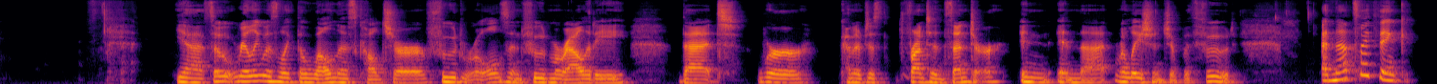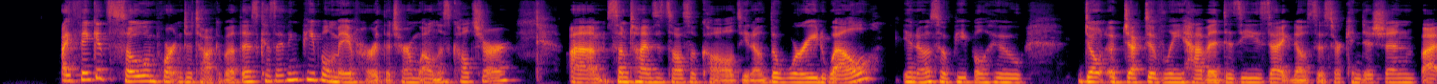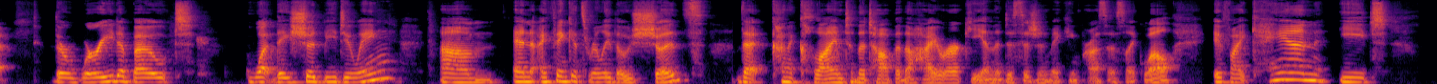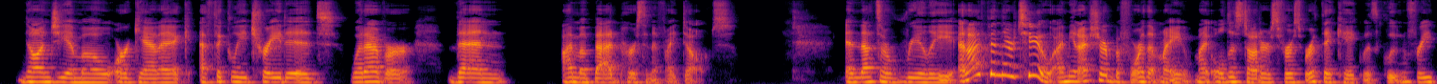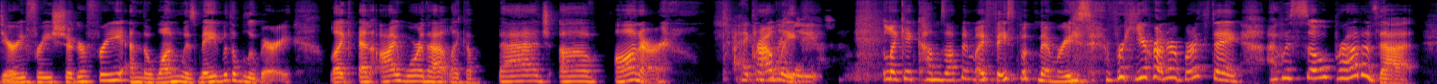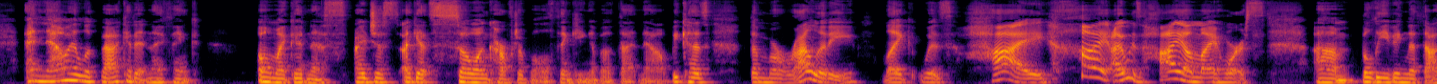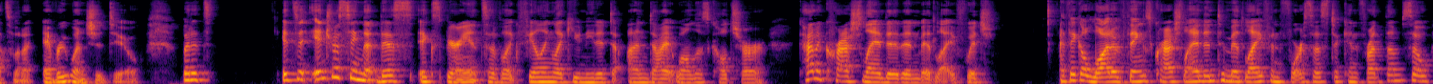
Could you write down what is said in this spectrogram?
Yeah, so it really was like the wellness culture, food rules and food morality that were kind of just front and center in in that relationship with food. And that's I think I think it's so important to talk about this because I think people may have heard the term wellness culture. Um, sometimes it's also called, you know, the worried well, you know, so people who don't objectively have a disease diagnosis or condition, but they're worried about what they should be doing. Um, and I think it's really those shoulds that kind of climb to the top of the hierarchy and the decision making process. Like, well, if I can eat non GMO, organic, ethically traded, whatever, then I'm a bad person if I don't. And that's a really and I've been there too. I mean, I've shared before that my my oldest daughter's first birthday cake was gluten-free, dairy-free, sugar-free and the one was made with a blueberry. Like and I wore that like a badge of honor. I proudly. Like it comes up in my Facebook memories every year on her birthday. I was so proud of that. And now I look back at it and I think, Oh my goodness. I just, I get so uncomfortable thinking about that now because the morality like was high, high. I was high on my horse, um, believing that that's what everyone should do. But it's, it's interesting that this experience of like feeling like you needed to undiet wellness culture kind of crash landed in midlife, which I think a lot of things crash land into midlife and force us to confront them. So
